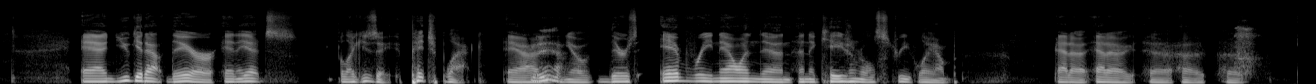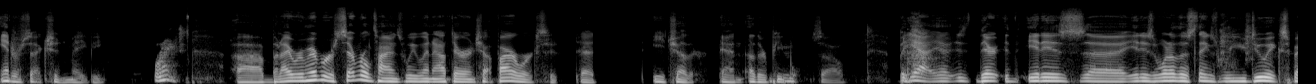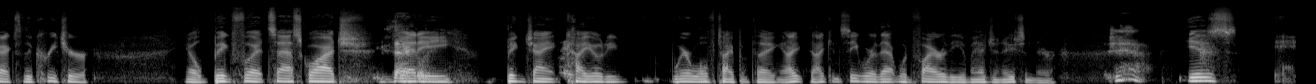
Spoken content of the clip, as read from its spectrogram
and you get out there and it's like you say, pitch black, and Yeah. you know there's every now and then an occasional street lamp at a at a, a, a, a intersection maybe. Right. Uh, but I remember several times we went out there and shot fireworks at, at each other and other Mm-hmm. people. So, but yeah, it, is- there it is. Uh, it is one of those things where you do expect the creature, you know, Bigfoot, Sasquatch, Exactly. Yeti, big giant Right. coyote, werewolf type of thing. I I can see where that would fire the imagination there Yeah. is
